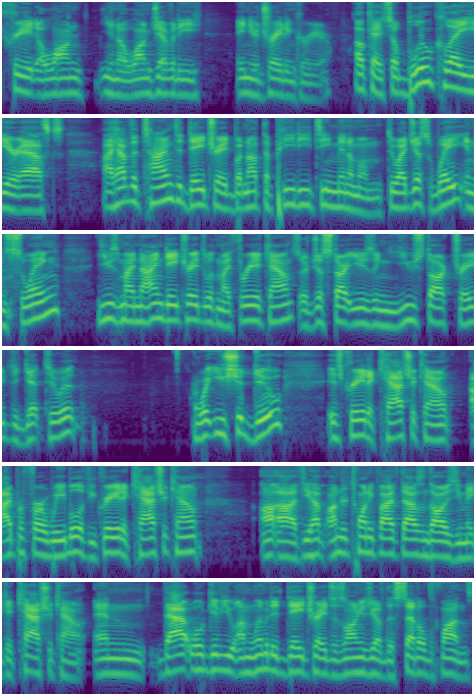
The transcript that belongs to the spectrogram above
create a long, you know, longevity in your trading career. Okay, so Blue Clay here asks, I have the time to day trade, but not the PDT minimum. Do I just wait and swing, use my nine day trades with my three accounts, or just start using Ustocktrade to get to it? What you should do is create a cash account. I prefer Webull. If you create a cash account, uh, uh, if you have under $25,000, you make a cash account, and that will give you unlimited day trades as long as you have the settled funds.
